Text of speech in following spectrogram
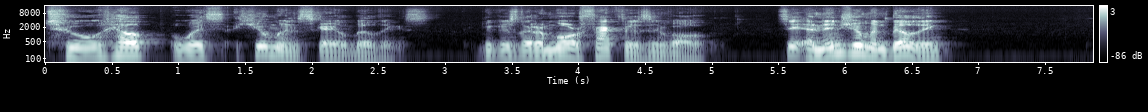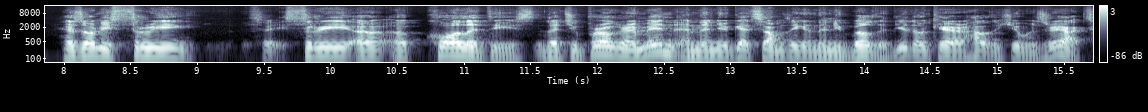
to help with human scale buildings because there are more factors involved. See, an inhuman building has only three three uh, uh, qualities that you program in, and then you get something, and then you build it. You don't care how the humans react.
